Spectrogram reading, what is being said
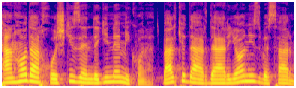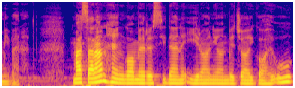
تنها در خشکی زندگی نمی کند بلکه در دریا نیز به سر می برد. مثلا هنگام رسیدن ایرانیان به جایگاه او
